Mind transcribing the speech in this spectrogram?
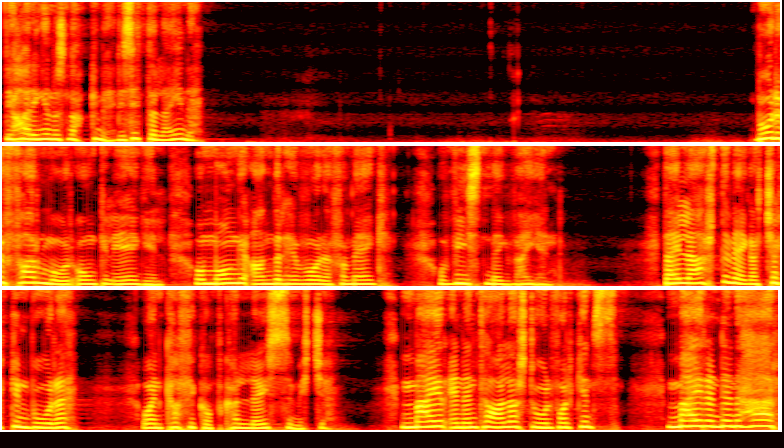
De har ingen å snakke med. De sitter alene. Både farmor og onkel Egil og mange andre har vært der for meg og vist meg veien. De lærte meg av kjøkkenbordet og en kaffekopp kan løse mye. Mer enn en talerstol, folkens. Mer enn denne her.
